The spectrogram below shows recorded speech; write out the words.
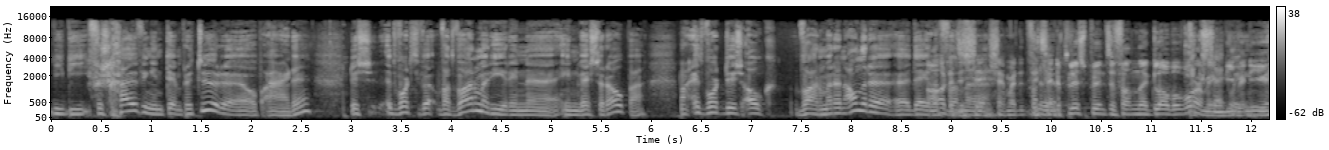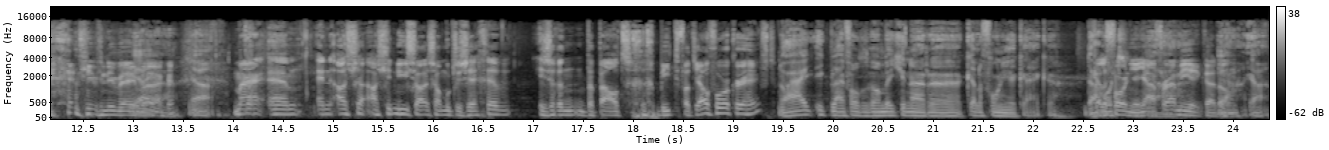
die, die verschuiving in temperatuur eh, op aarde. Dus het wordt wat warmer hier in, eh, in West-Europa... maar het wordt dus ook warmer in andere eh, delen Oh, van, dat is, zeg maar, van dit zijn de pluspunten van global warming die, we nu, die we nu meemaken. Ja, ja, ja. Maar ehm, en als je, als je nu zou, zou moeten zeggen, is er een bepaald gebied wat jouw voorkeur heeft? Nou, ik, ik blijf altijd wel een beetje naar eh, Californië kijken. Californië, wordt- ja, voor Amerika dan. Ja, ja.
